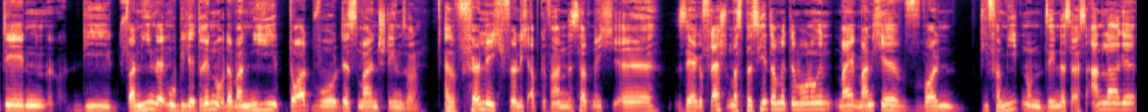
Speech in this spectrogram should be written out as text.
den, die waren nie in der Immobilie drin oder waren nie dort, wo das mal entstehen soll. Also völlig, völlig abgefahren. Das hat mich äh, sehr geflasht. Und was passiert da mit den Wohnungen? Manche wollen die vermieten und sehen das als Anlage.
